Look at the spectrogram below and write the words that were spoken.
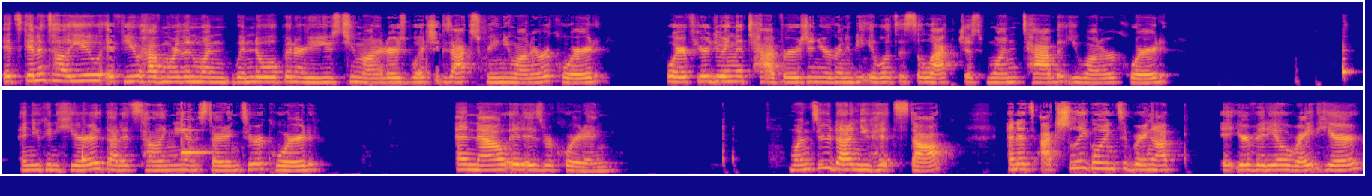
It's gonna tell you if you have more than one window open or you use two monitors, which exact screen you wanna record. Or if you're doing the tab version, you're gonna be able to select just one tab that you wanna record. And you can hear that it's telling me I'm starting to record. And now it is recording. Once you're done, you hit stop and it's actually going to bring up it, your video right here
